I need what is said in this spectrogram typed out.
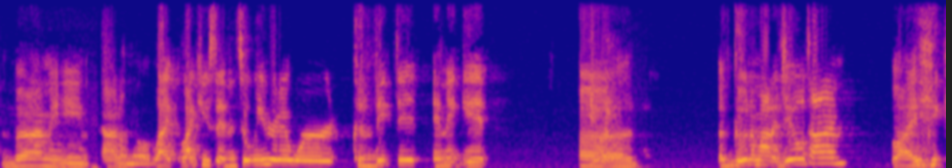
but I mean, I don't know. Like like you said, until we hear that word convicted and they get uh, a good amount of jail time, like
